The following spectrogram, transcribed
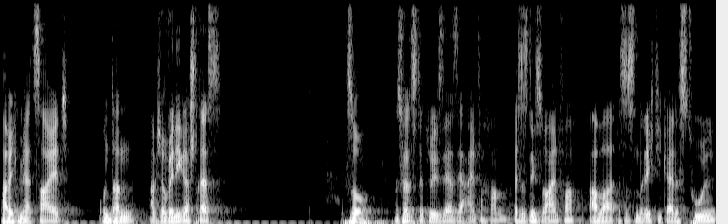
habe ich mehr Zeit und dann habe ich auch weniger Stress. So, das hört sich natürlich sehr, sehr einfach an. Es ist nicht so einfach, aber es ist ein richtig geiles Tool.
